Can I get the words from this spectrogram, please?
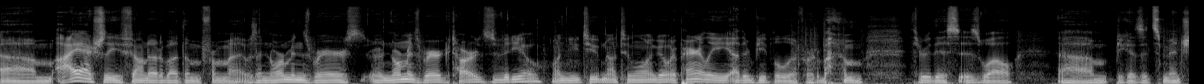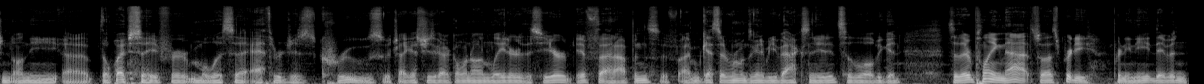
Um, I actually found out about them from uh, it was a Norman's Rare or Norman's Rare Guitars video on YouTube not too long ago. And apparently, other people have heard about them through this as well. Um, because it's mentioned on the uh, the website for Melissa Etheridge's cruise, which I guess she's got going on later this year, if that happens. If I guess everyone's going to be vaccinated, so they'll all be good. So they're playing that, so that's pretty pretty neat. They've been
